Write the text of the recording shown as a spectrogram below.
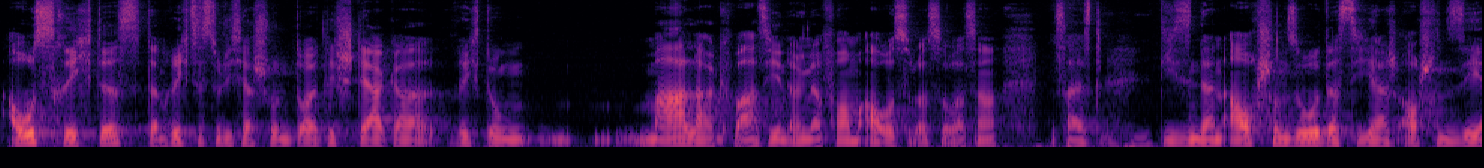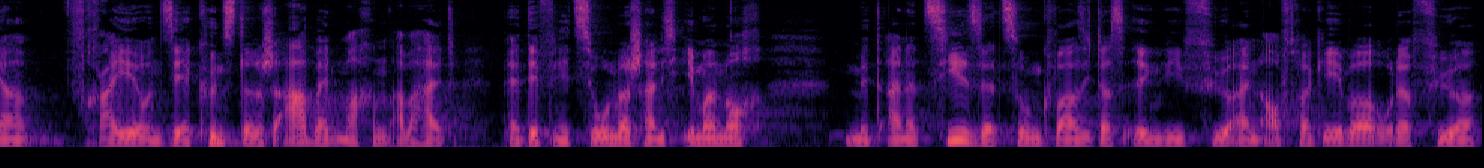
ausrichtest, dann richtest du dich ja schon deutlich stärker Richtung Maler quasi in irgendeiner Form aus oder sowas. Ja. Das heißt, mhm. die sind dann auch schon so, dass die ja auch schon sehr freie und sehr künstlerische Arbeit machen, aber halt per Definition wahrscheinlich immer noch mit einer Zielsetzung quasi das irgendwie für einen Auftraggeber oder für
